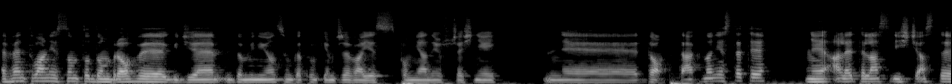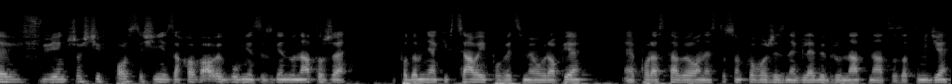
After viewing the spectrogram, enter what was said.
Ewentualnie są to dąbrowy, gdzie dominującym gatunkiem drzewa jest wspomniany już wcześniej E, dąb, tak? No niestety, e, ale te lasy liściaste w większości w Polsce się nie zachowały, głównie ze względu na to, że podobnie jak i w całej powiedzmy Europie e, porastały one stosunkowo żyzne gleby brunatne, a co za tym idzie,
